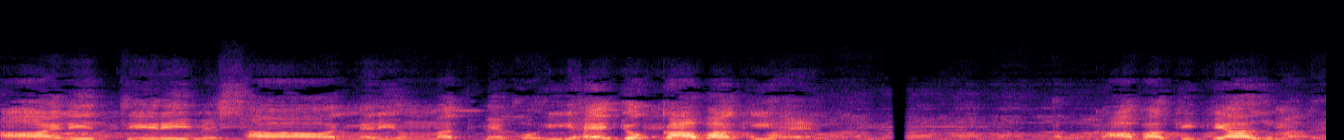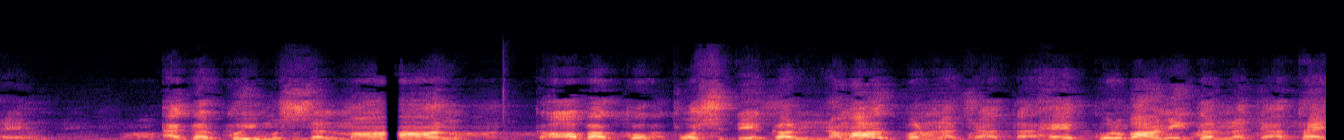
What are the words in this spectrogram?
علی، تیری مثال میری امت میں وہی ہے جو کعبہ کی ہے۔ اب کعبہ کی کیا عظمت ہے؟ اگر کوئی مسلمان کعبہ کو پش دے کر نماز پڑھنا چاہتا ہے، قربانی کرنا چاہتا ہے،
